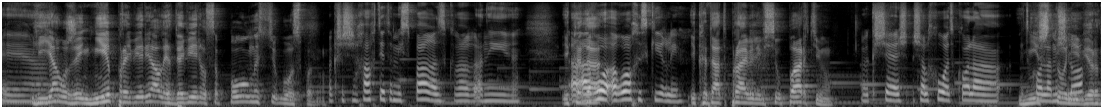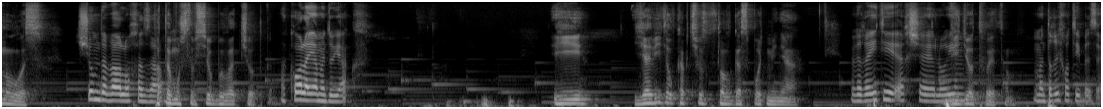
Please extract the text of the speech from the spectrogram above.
אה, И я уже не проверял, я доверился полностью Господу. וכששכחתי את המספר אז כבר אני... И הרוח, когда, הרוח הזכיר לי. и когда отправили всю партию, וכששלחו את כל, ה, את כל ничто не המשלוח, вернулось, שום דבר לא חזר. потому что все было четко. הכל היה מדויק. И я видел, как чувствовал Господь меня, וראיתי איך שאלוהים ведет в этом. מדריך אותי בזה.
